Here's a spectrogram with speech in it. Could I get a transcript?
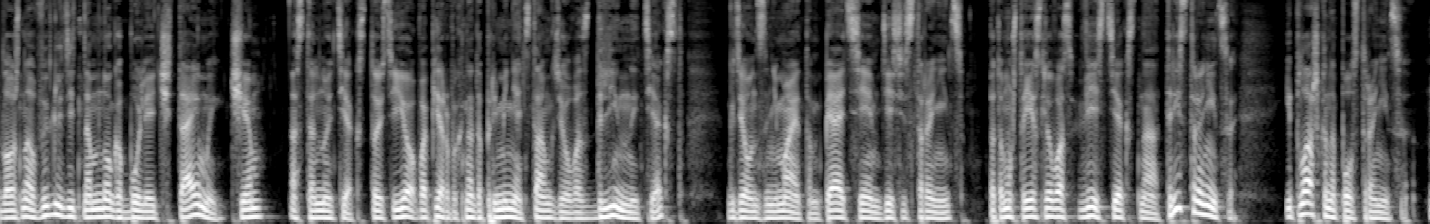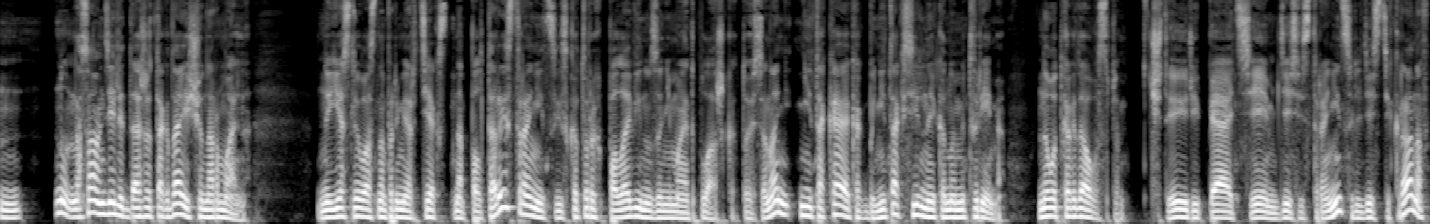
должна выглядеть намного более читаемой, чем остальной текст. То есть ее, во-первых, надо применять там, где у вас длинный текст, где он занимает там 5, 7, 10 страниц. Потому что если у вас весь текст на 3 страницы и плашка на полстраницы, ну, на самом деле даже тогда еще нормально. Но если у вас, например, текст на полторы страницы, из которых половину занимает плашка, то есть она не такая, как бы не так сильно экономит время. Но вот когда у вас там 4, 5, 7, 10 страниц или 10 экранов,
